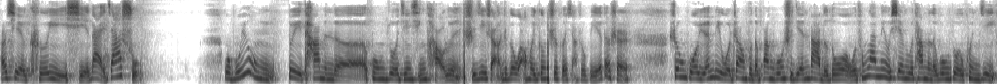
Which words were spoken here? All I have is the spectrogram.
而且可以携带家属。我不用对他们的工作进行讨论。实际上，这个晚会更适合享受别的事儿。生活远比我丈夫的办公时间大得多，我从来没有陷入他们的工作困境。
